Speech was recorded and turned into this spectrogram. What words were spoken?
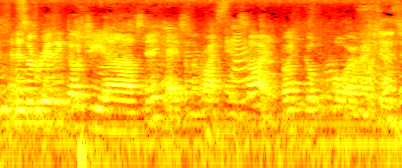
and there's a really dodgy uh, staircase on the right hand side, both built before OHS.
